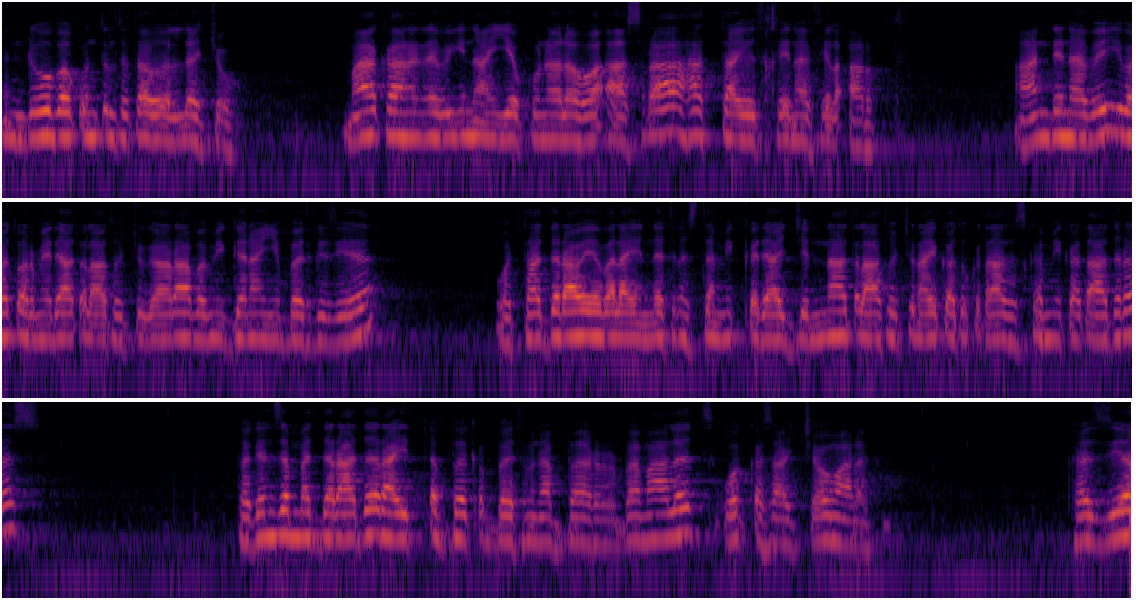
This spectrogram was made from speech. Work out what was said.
እንዲሁ በቁንጥል ትተወለችሁ ማካነ ነቢይን አንየኩነ ለሁ አስራ ሀታ ዩትኪነ ፊል አርድ። አንድ ነቢይ በጦር ሜዳ ጥላቶቹ ጋር በሚገናኝበት ጊዜ ወታደራዊ የበላይነትን እስከሚቀዳጅና ጥላቶቹን አይቀጡ ቅጣት እስከሚቀጣ ድረስ በገንዘብ መደራደር አይጠበቅበትም ነበር በማለት ወቀሳቸው ማለት ነው። ከዚያ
